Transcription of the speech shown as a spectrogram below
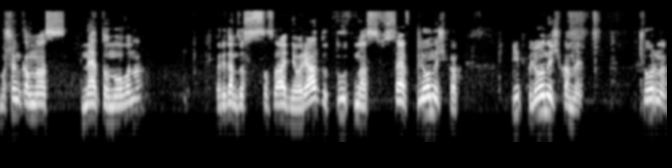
Машинка в нас не тонована. Перейдемо до заднього ряду. Тут у нас все в пленочках. Під пленочками чорна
